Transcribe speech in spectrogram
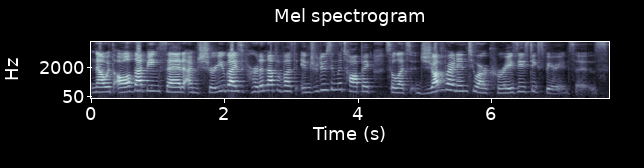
Now, with all of that being said, I'm sure you guys have heard enough of us introducing the topic, so let's jump right into our craziest experiences.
